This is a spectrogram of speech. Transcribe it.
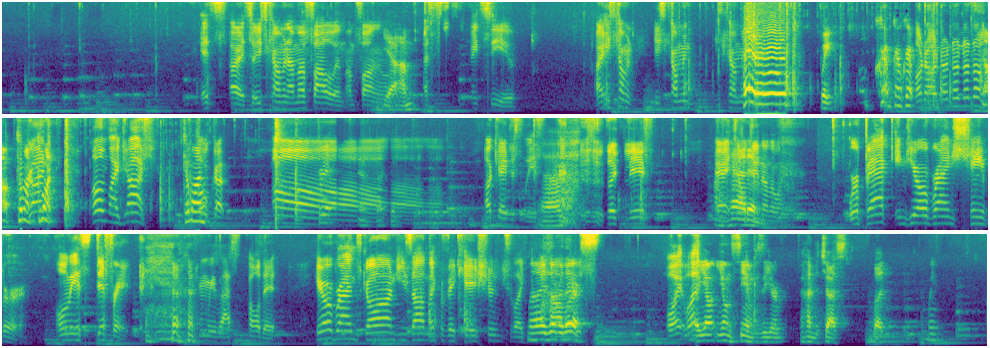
It's all right. So he's coming. I'm gonna follow him. I'm following him. yeah, I'm. I th- see you. All right, he's coming. He's coming. He's coming. Hey! Wait. Oh, crap! Crap! Crap! Oh no no no no no! No, come on! Come on! Oh my gosh! Come on! Oh on! crap! Oh. Okay, just leave. Ah. like leave. I had don't do him. another one. We're back in Herobrine's chamber. Only it's different when we last called it. Herobrine's gone. He's on like a vacation to like. No, he's over there. Oh, what? you, don't, you don't see him because you're behind the chest. But I mean,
